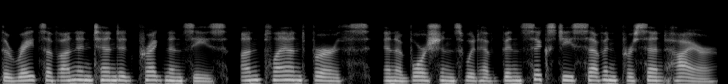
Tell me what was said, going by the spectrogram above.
the rates of unintended pregnancies, unplanned births, and abortions would have been 67% higher.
